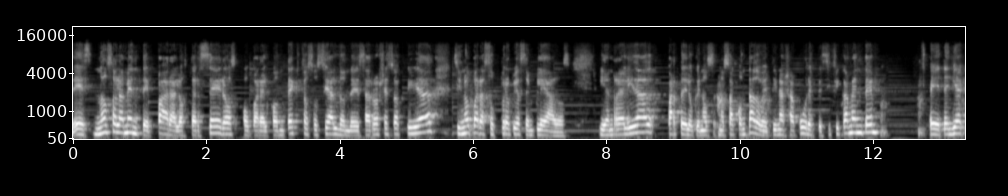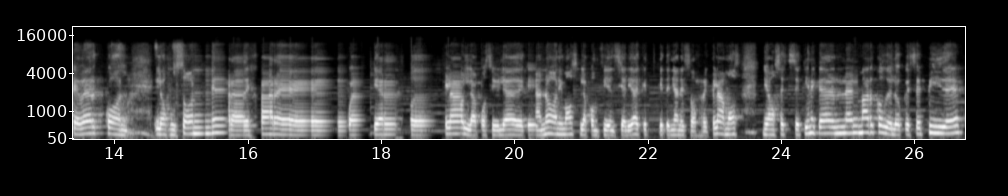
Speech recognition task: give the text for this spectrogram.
es no solamente para los terceros o para el contexto social donde desarrolle su actividad, sino para sus propios empleados. Y en realidad, parte de lo que nos, ha contado Bettina Yapur específicamente, eh, tenía que ver con los buzones para dejar eh, cualquier reclamo, la posibilidad de que anónimos, la confidencialidad que, tenían esos reclamos. Digamos, se, tiene que dar en el marco de lo que se pide,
